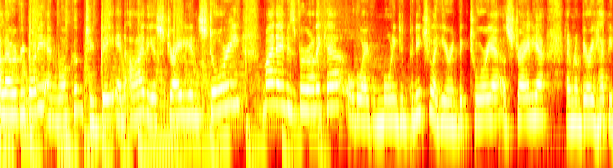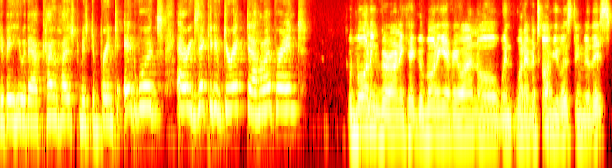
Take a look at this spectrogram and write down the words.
Hello, everybody, and welcome to BNI, the Australian Story. My name is Veronica, all the way from Mornington Peninsula here in Victoria, Australia, and I'm very happy to be here with our co host, Mr. Brent Edwards, our Executive Director. Hi, Brent. Good morning, Veronica. Good morning, everyone, or when, whatever time you're listening to this.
